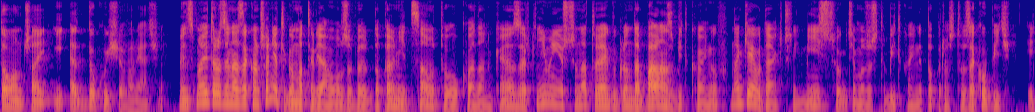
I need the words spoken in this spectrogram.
dołączaj i edukuj się wariacie. Więc moi drodzy, na zakończenie tego materiału, żeby dopełnić całą tą układankę, zerknijmy jeszcze na to, jak wygląda balans bitcoinów na giełdach, czyli miejscu, gdzie możesz te bitcoiny po prostu zakupić. I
